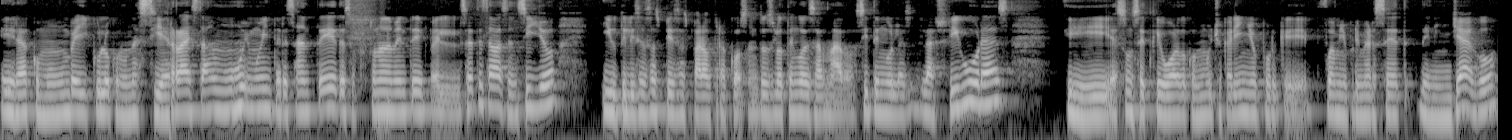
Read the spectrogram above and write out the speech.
era como un vehículo con una sierra, estaba muy muy interesante, desafortunadamente el set estaba sencillo y utilicé esas piezas para otra cosa. Entonces lo tengo desarmado. Sí tengo las, figuras y es un set que guardo con mucho cariño porque fue mi primer set de Ninjago.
